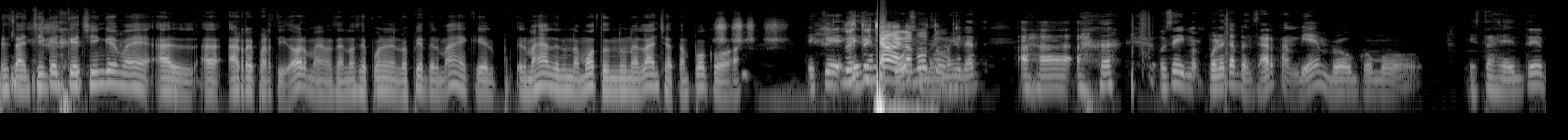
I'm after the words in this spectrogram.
están chingue que chingue, maje, al, a- al repartidor, maje, o sea, no se ponen en los pies del maje, que el, el maje anda en una moto, en una lancha, tampoco. ah. Es que No está es echada la moto. man, Imagínate. Ajá, ajá. O sea, ponete a pensar también, bro, como esta gente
